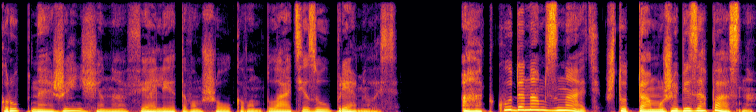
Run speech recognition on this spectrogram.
Крупная женщина в фиолетовом шелковом платье заупрямилась. «А откуда нам знать, что там уже безопасно?»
